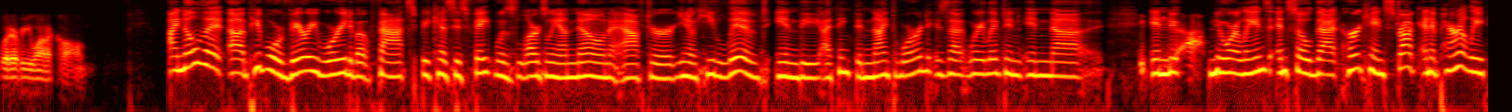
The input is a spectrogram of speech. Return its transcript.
whatever you want to call him. I know that uh, people were very worried about Fats because his fate was largely unknown after, you know, he lived in the, I think the Ninth Ward, is that where he lived in, in, uh, in Yeah. New, New Orleans? And so that hurricane struck. And apparently,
